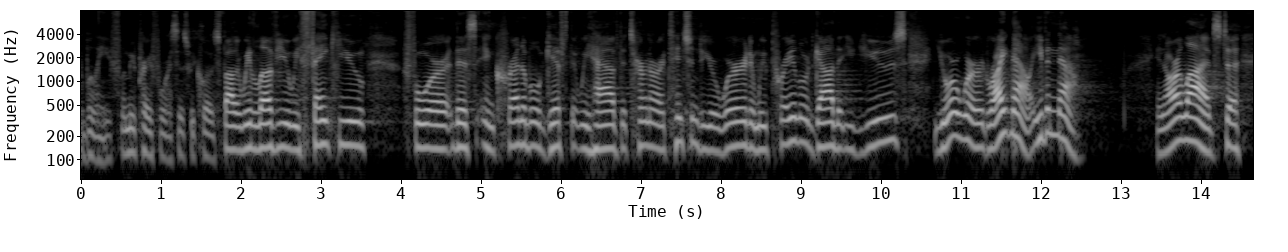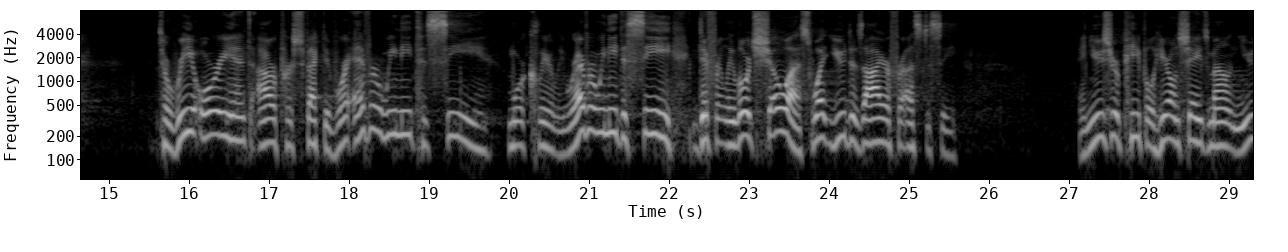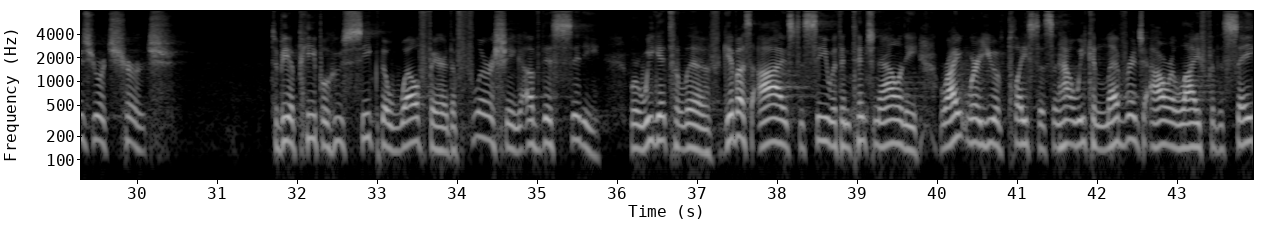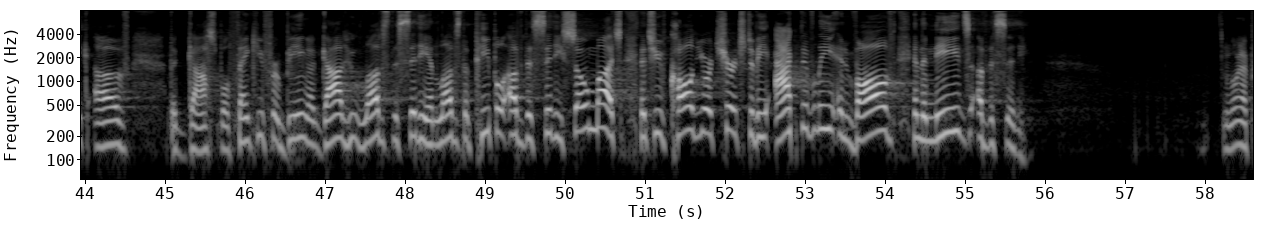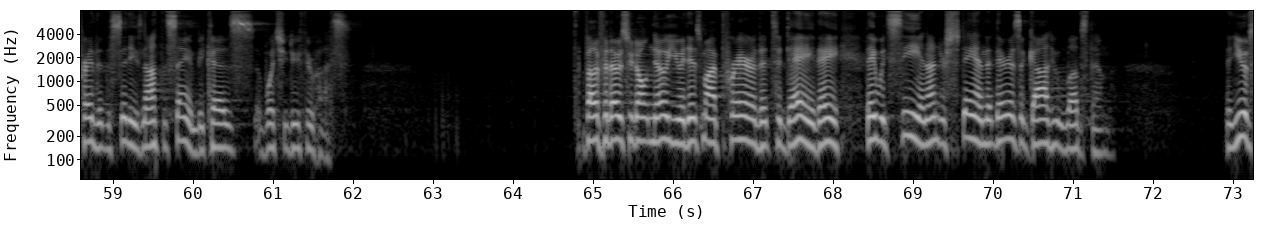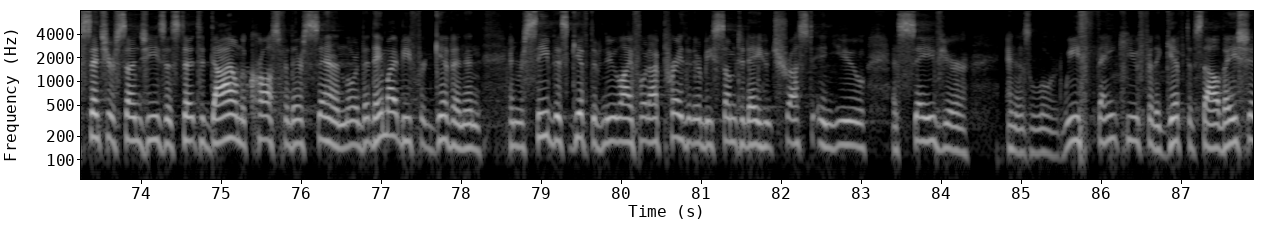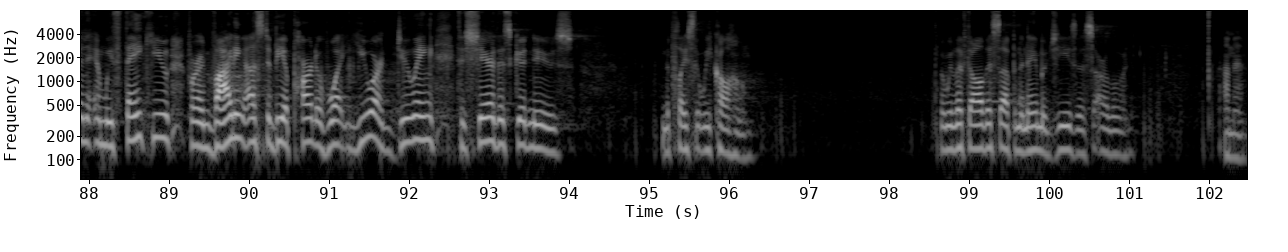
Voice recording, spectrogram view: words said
to believe. Let me pray for us as we close. Father, we love you. We thank you for this incredible gift that we have to turn our attention to your word. And we pray, Lord God, that you use your word right now, even now, in our lives to, to reorient our perspective wherever we need to see more clearly, wherever we need to see differently. Lord, show us what you desire for us to see. And use your people here on Shades Mountain, use your church to be a people who seek the welfare, the flourishing of this city where we get to live. Give us eyes to see with intentionality right where you have placed us and how we can leverage our life for the sake of the gospel. Thank you for being a God who loves the city and loves the people of the city so much that you've called your church to be actively involved in the needs of the city. And Lord, I pray that the city is not the same because of what you do through us. Father, for those who don't know you, it is my prayer that today they, they would see and understand that there is a God who loves them. That you have sent your son Jesus to, to die on the cross for their sin, Lord, that they might be forgiven and, and receive this gift of new life. Lord, I pray that there be some today who trust in you as Savior and as Lord. We thank you for the gift of salvation, and we thank you for inviting us to be a part of what you are doing to share this good news in the place that we call home. And we lift all this up in the name of Jesus, our Lord. Amen.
